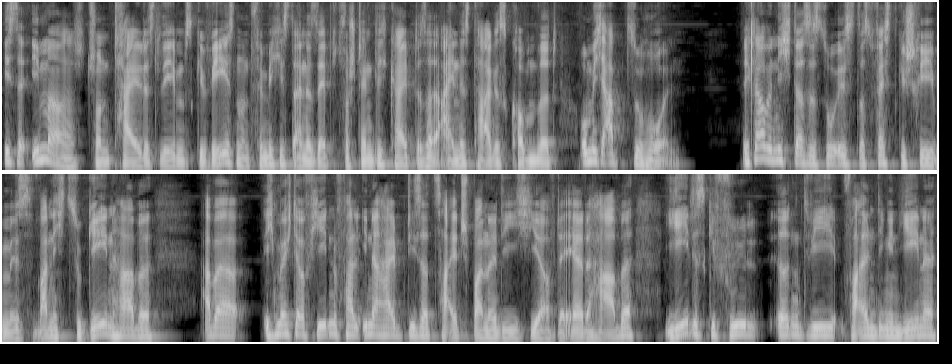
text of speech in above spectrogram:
ist er immer schon Teil des Lebens gewesen und für mich ist eine Selbstverständlichkeit, dass er eines Tages kommen wird, um mich abzuholen. Ich glaube nicht, dass es so ist, dass festgeschrieben ist, wann ich zu gehen habe, aber ich möchte auf jeden Fall innerhalb dieser Zeitspanne, die ich hier auf der Erde habe, jedes Gefühl irgendwie, vor allen Dingen jene,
